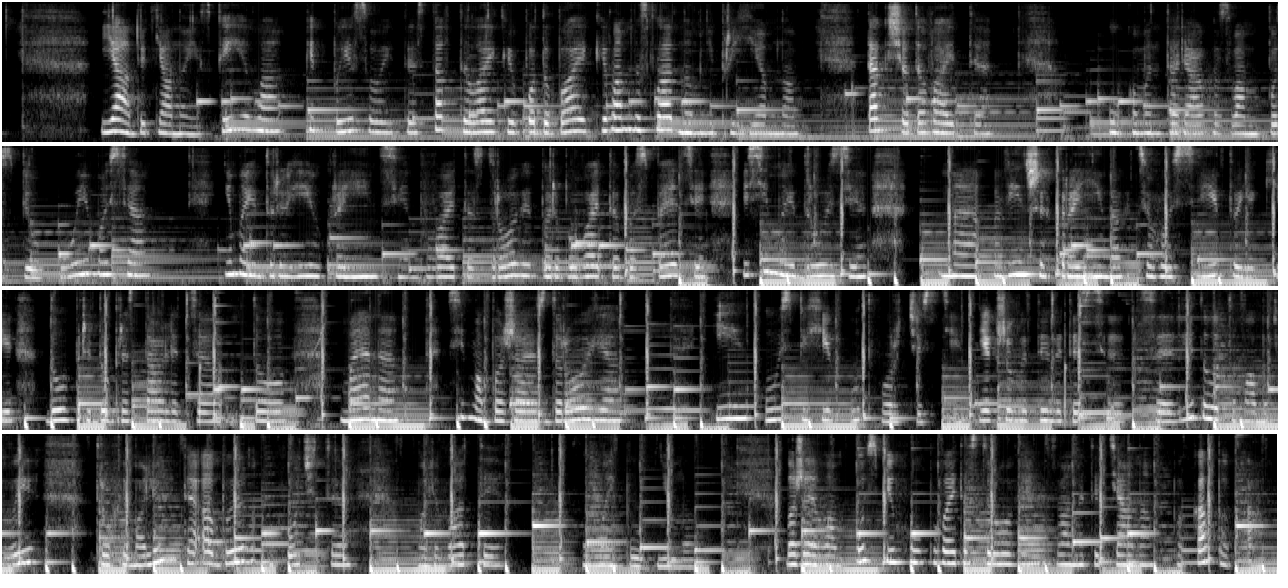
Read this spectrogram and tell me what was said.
Я Тетяна із Києва. Підписуйтесь, ставте лайки, вподобайки. Вам не складно, мені приємно. Так що давайте у коментарях з вами поспілкуємося. І, мої дорогі українці, бувайте здорові, перебувайте в безпеці. І всі мої друзі на в інших країнах цього світу, які добрі, добре ставляться до мене. Всім вам бажаю здоров'я і успіхів у творчості. Якщо ви дивитесь е, це відео, то, мабуть, ви трохи малюєте, або хочете малювати у майбутньому. Бажаю вам успіху, бувайте здорові! З вами Тетяна. Пока-пока!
